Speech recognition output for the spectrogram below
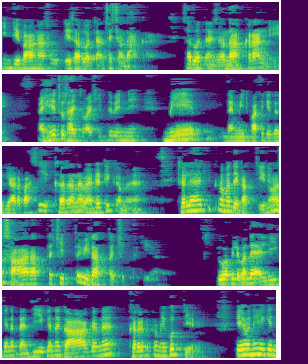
ඉන්දිය භාවනා සූත්‍රයේ සරුවත්‍යංශය සඳහන් කරන්නේ. සරුවත්‍යංශය සඳහන් කරන්නේ හේතු සහිතවයි සිද්ධ වෙන්නේ මේ දැන් ඊට පස්සේ ගෙදර ගියාට පස්සේ කරන වැඩ ටිකම කළ හැකි ක්‍රම දෙකක් තියෙනවා සාරත්ත චිත්ත විරක්ත චිත්ත කියලා. ඊව පිළිබඳ ඇලීගෙන බැඳීගෙන ගාගෙන කරන ක්‍රමයකොත් තියෙනවා. ඒවනේ එකෙන්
